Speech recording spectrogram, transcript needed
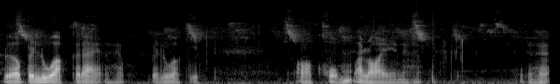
หรือเอาไปลวกก็ได้นะครับ ไปลวกกินออกขมอร่อยนะครับนะฮะ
